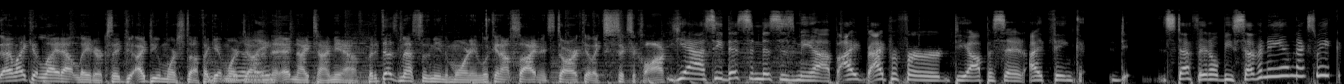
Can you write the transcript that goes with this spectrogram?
I, I like it light out later because I do, I do more stuff. I get more done Really? in the, at nighttime, yeah. But it does mess with me in the morning, looking outside and it's dark at like 6 o'clock. Yeah, see this messes me up. I I prefer the opposite. I think d- Steph it'll be 7 a.m. next week.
